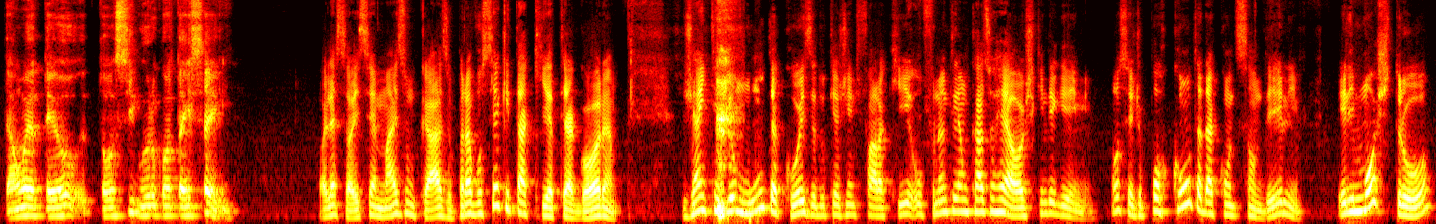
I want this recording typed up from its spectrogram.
Então eu estou seguro quanto a isso aí. Olha só, esse é mais um caso. Para você que está aqui até agora, já entendeu muita coisa do que a gente fala aqui. O Franklin é um caso real, skin the game. Ou seja, por conta da condição dele, ele mostrou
